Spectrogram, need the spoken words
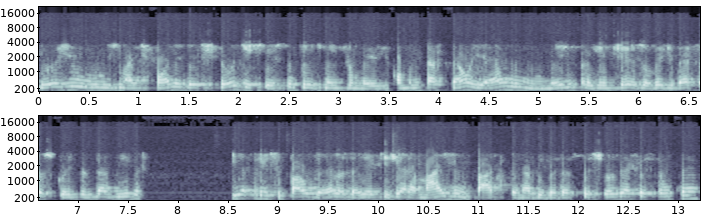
E hoje o smartphone deixou de ser simplesmente um meio de comunicação e é um meio para a gente resolver diversas coisas da vida. E a principal delas, aí, é que gera mais impacto na vida das pessoas, é a questão com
